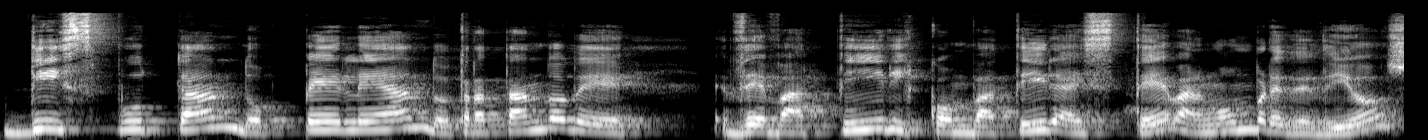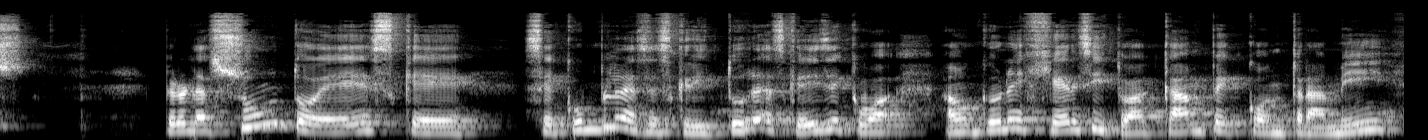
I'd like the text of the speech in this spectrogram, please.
disputando, peleando, tratando de debatir y combatir a Esteban, hombre de Dios. Pero el asunto es que se cumplen las escrituras que dice que aunque un ejército acampe contra mí,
